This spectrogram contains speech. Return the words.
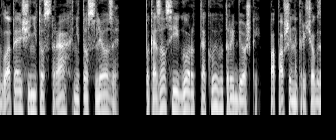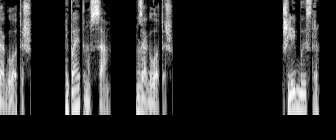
глотающий не то страх, не то слезы, показался Егору такой вот рыбешкой, попавшей на крючок заглотыш. И поэтому сам заглотыш. Шли быстро.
